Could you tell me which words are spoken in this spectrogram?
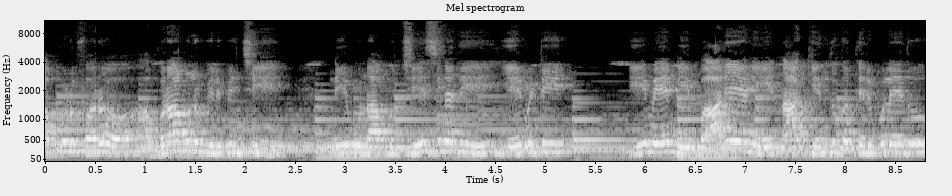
అప్పుడు ఫరో అబ్రామును పిలిపించి నీవు నాకు చేసినది ఏమిటి? ఈమె నీ భార్య అని నాకెందుకు తెలుపులేదు?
